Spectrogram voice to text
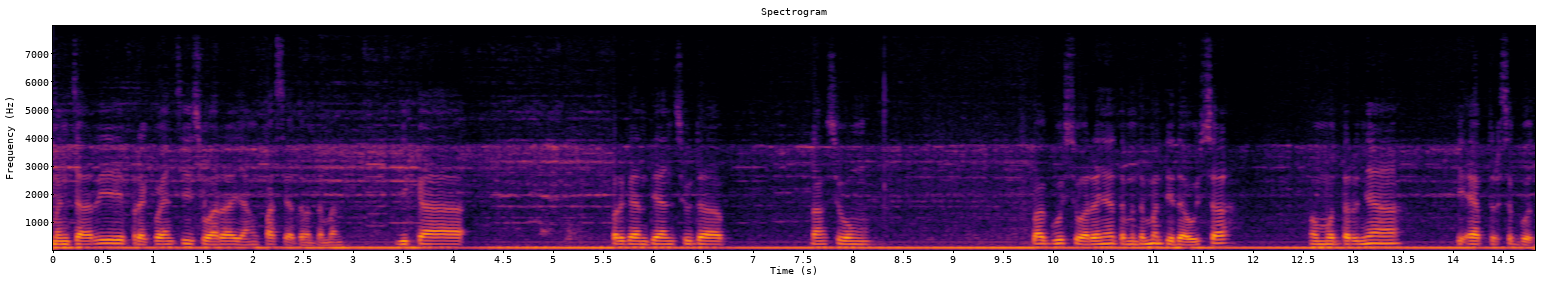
Mencari frekuensi suara yang pas ya teman-teman. Jika pergantian sudah langsung bagus suaranya teman-teman tidak usah memutarnya IF tersebut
